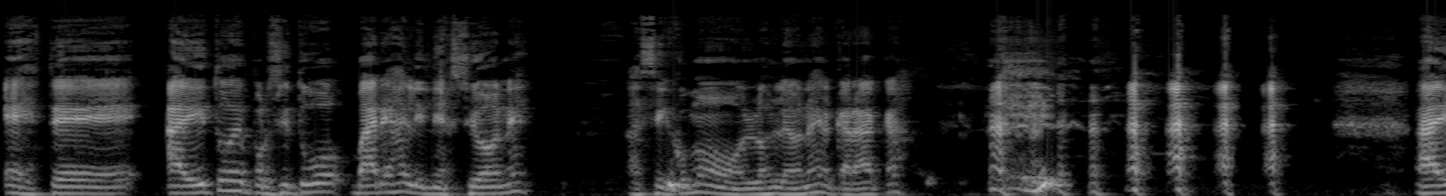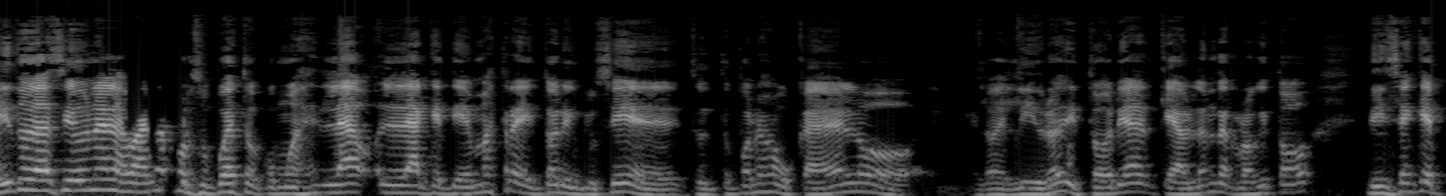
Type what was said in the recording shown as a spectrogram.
Este Aditus de por sí tuvo varias alineaciones, así como los Leones del Caracas. Tú ha sido una de las bandas, por supuesto, como es la, la que tiene más trayectoria, inclusive tú te pones a buscar en, los libros de historia que hablan de rock y todo, dicen que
